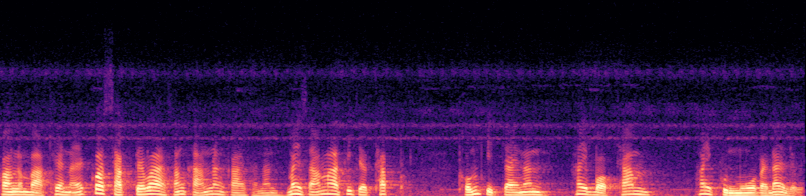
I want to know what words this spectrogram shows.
ความลำบากแค่ไหน ก็สักแต่ว่าสังขารร่างกายเท่านั้น ไม่สามารถที่จะทับถมจิตใจนั้น ให้บอบช้ำให้ขุ่นมัวไปได้เลย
